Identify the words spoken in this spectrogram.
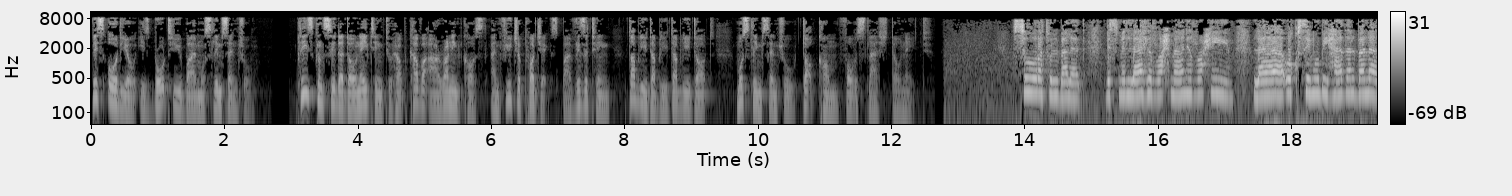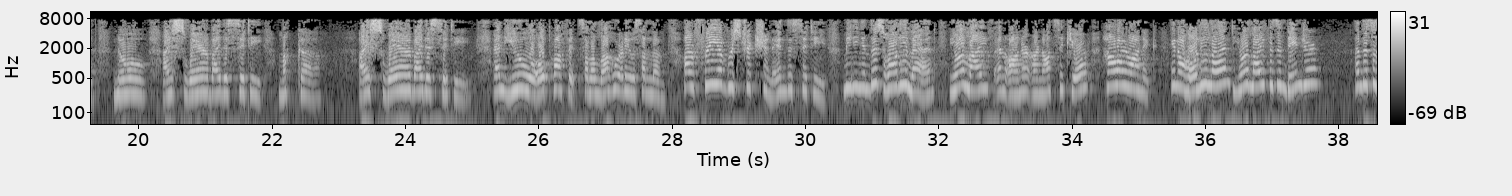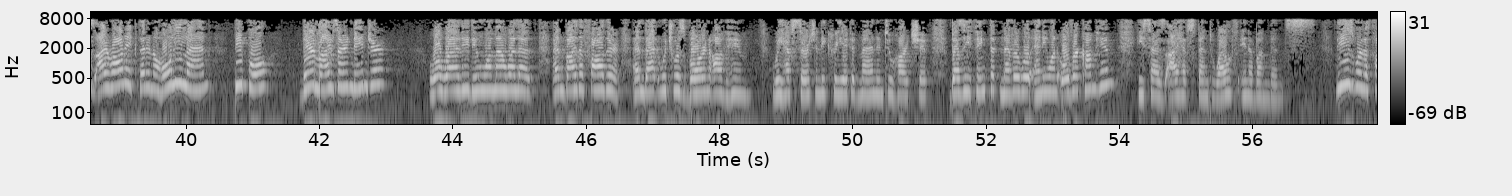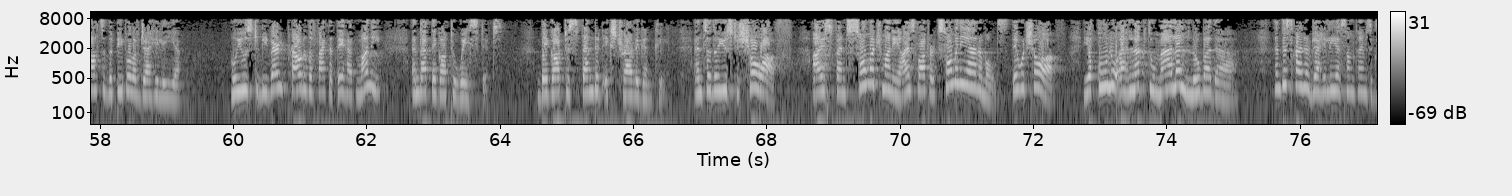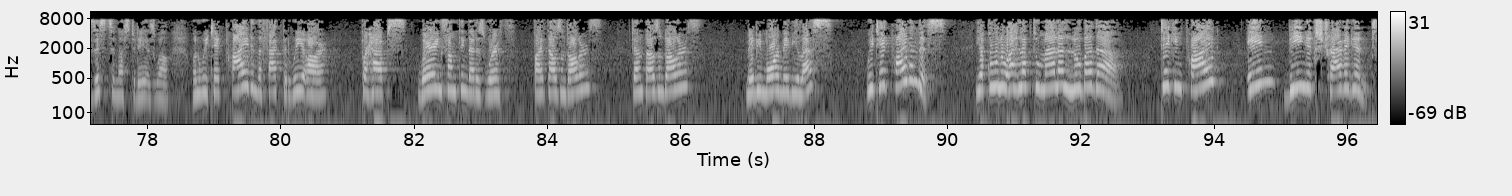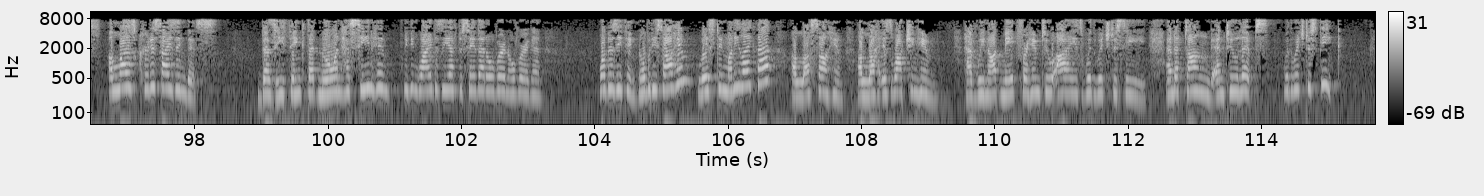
This audio is brought to you by Muslim Central. Please consider donating to help cover our running costs and future projects by visiting www.muslimcentral.com forward slash donate. سورة البلد بسم الله الرحمن الرحيم لا أقسم بهذا البلد No, I swear by this city, Makkah. I swear by this city. And you, O Prophet wasallam, are free of restriction in this city. Meaning in this holy land, your life and honor are not secure. How ironic. In a holy land, your life is in danger. And this is ironic that in a holy land, people, their lives are in danger. وَوَالِدٍ وَمَا وَلَدٍ And by the Father and that which was born of Him. We have certainly created man into hardship. Does he think that never will anyone overcome him? He says, I have spent wealth in abundance. These were the thoughts of the people of Jahiliyyah, who used to be very proud of the fact that they had money and that they got to waste it. They got to spend it extravagantly. And so they used to show off. I spent so much money, I slaughtered so many animals. They would show off. يَقُولُ أَهْلَكْتُ مَالًا لُبَدًا And this kind of jahiliyyah sometimes exists in us today as well. When we take pride in the fact that we are perhaps wearing something that is worth $5,000, $10,000, maybe more, maybe less. We take pride in this. يَقُولُ أَهْلَكْتُ مَالًا لُبَدًا Taking pride in being extravagant. Allah is criticizing this. Does he think that no one has seen him? Meaning, why does he have to say that over and over again? What does he think? Nobody saw him wasting money like that? Allah saw him. Allah is watching him. Have we not made for him two eyes with which to see, and a tongue and two lips with which to speak?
